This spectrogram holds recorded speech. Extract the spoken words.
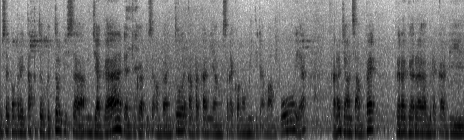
misalnya pemerintah betul-betul bisa menjaga dan juga bisa membantu rekan-rekan yang secara ekonomi tidak mampu ya. Karena jangan sampai gara-gara mereka di,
